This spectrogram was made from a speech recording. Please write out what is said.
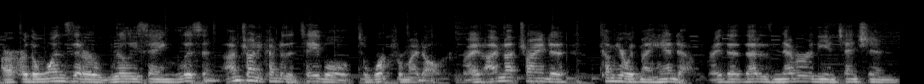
are, are the ones that are really saying, listen, I'm trying to come to the table to work for my dollar, right? I'm not trying to come here with my hand out, right? That, that is never the intention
